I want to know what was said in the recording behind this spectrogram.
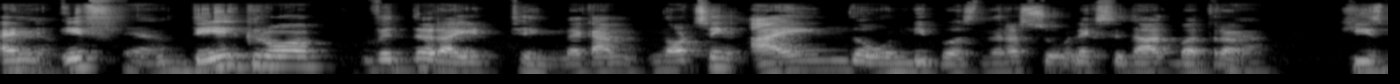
And Yeah, if yeah. they grow up with the right thing like i'm not saying i'm the only person. There are so like siddharth batra Yeah. he's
